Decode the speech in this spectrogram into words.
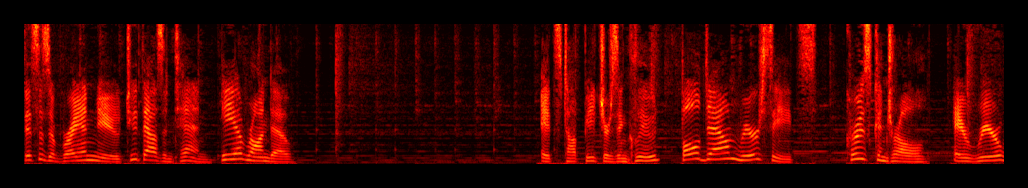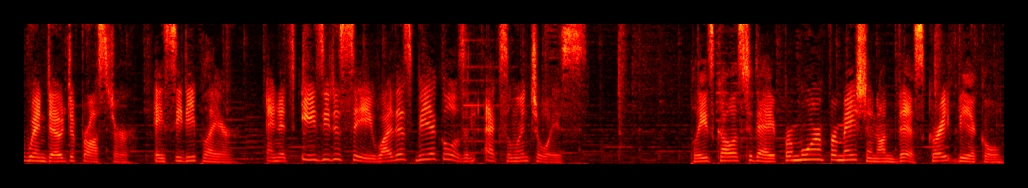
This is a brand new 2010 Kia Rondo. Its top features include fold-down rear seats, cruise control, a rear window defroster, a CD player, and it's easy to see why this vehicle is an excellent choice. Please call us today for more information on this great vehicle.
